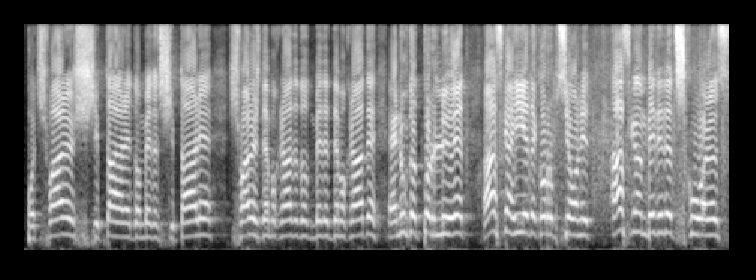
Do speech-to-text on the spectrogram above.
po çfarë është shqiptare do mbetet shqiptare, çfarë është demokrate do të mbetet demokrate e nuk do të përlyhet as nga hijet e korrupsionit, as nga mbetjet e të shkuarës.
